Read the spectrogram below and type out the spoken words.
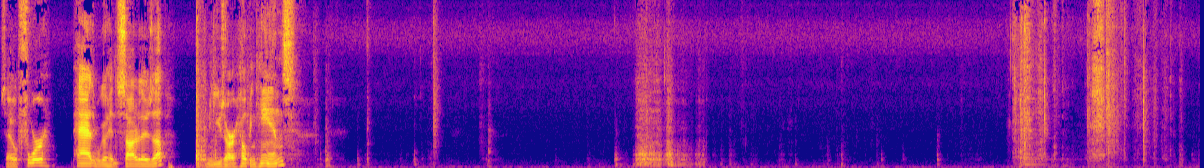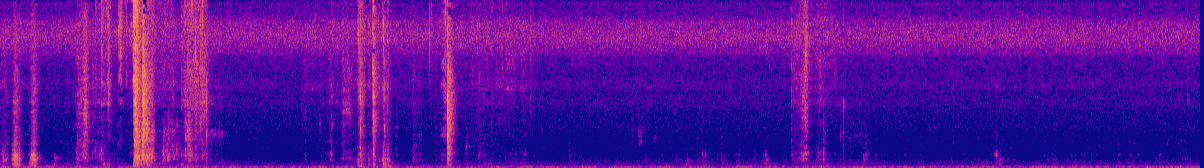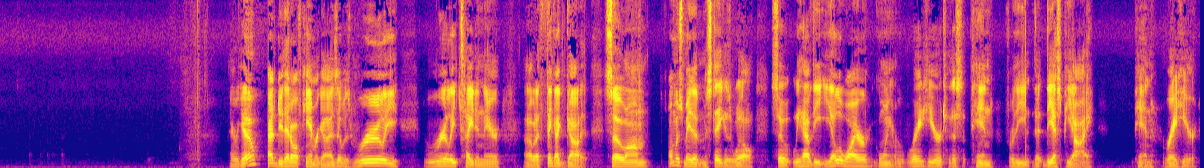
So four pads, we'll go ahead and solder those up. I'm going to use our helping hands There we go. I had to do that off camera, guys. It was really, really tight in there, uh, but I think I got it. So, um, almost made a mistake as well. So we have the yellow wire going right here to this pin for the, the, the SPI pin right here.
